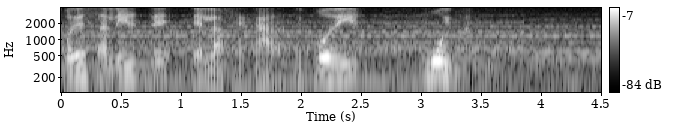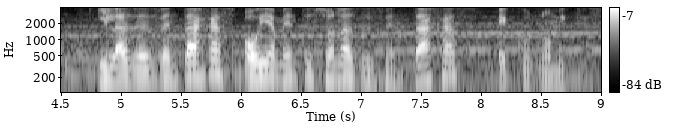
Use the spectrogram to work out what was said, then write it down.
puedes salirte de la fregada, te puede ir muy mal. Y las desventajas obviamente son las desventajas económicas.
